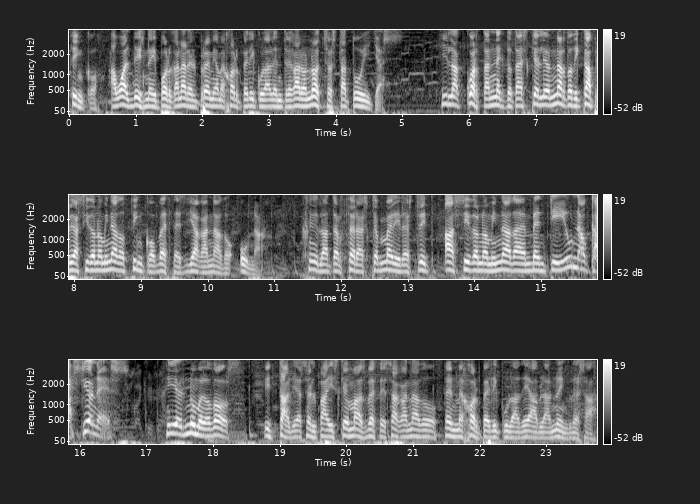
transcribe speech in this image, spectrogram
5. A Walt Disney por ganar el premio a Mejor Película le entregaron 8 estatuillas. Y la cuarta anécdota es que Leonardo DiCaprio ha sido nominado 5 veces y ha ganado una. Y la tercera es que Meryl Streep ha sido nominada en 21 ocasiones. Y el número 2. Italia es el país que más veces ha ganado en Mejor Película de habla no inglesa.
